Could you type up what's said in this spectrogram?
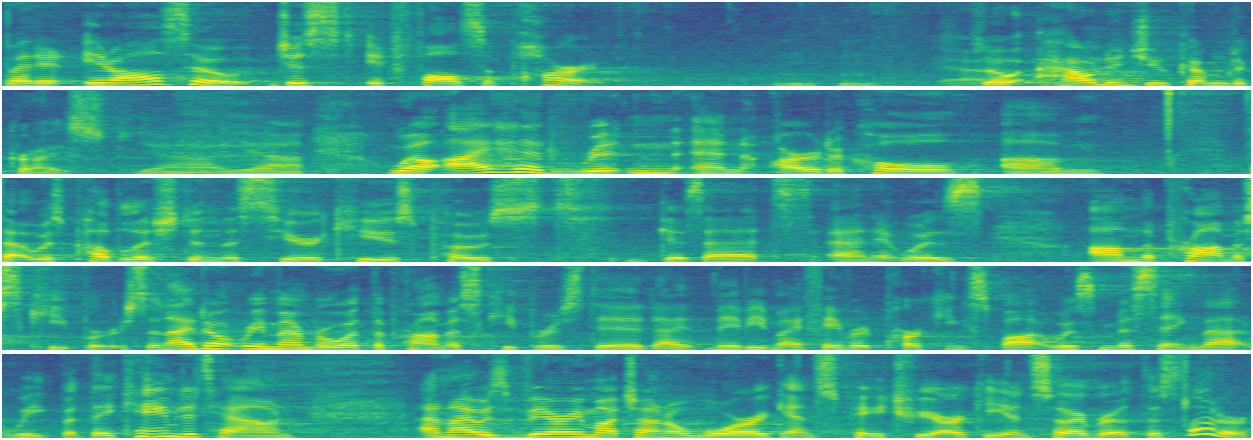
but it, it also just, it falls apart. Mm-hmm. Yeah. So how did you come to Christ? Yeah, yeah. Well, I had written an article um, that was published in the Syracuse Post Gazette, and it was on the Promise Keepers. And I don't remember what the Promise Keepers did. I, maybe my favorite parking spot was missing that week, but they came to town, and I was very much on a war against patriarchy, and so I wrote this letter.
